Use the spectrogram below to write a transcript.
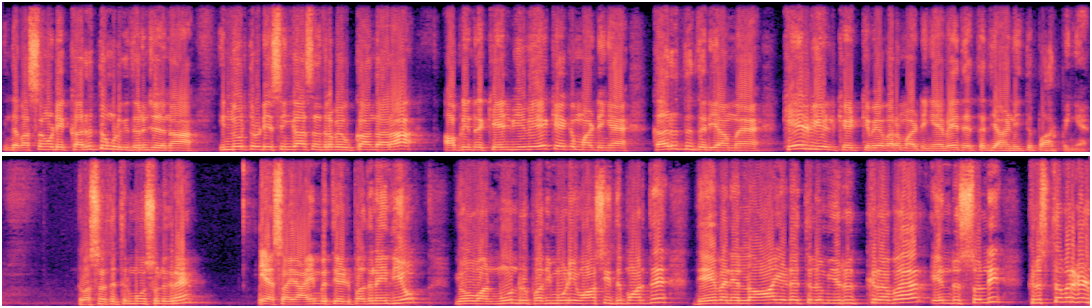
இந்த வசனுடைய கருத்து உங்களுக்கு தெரிஞ்சதுன்னா இன்னொருத்தருடைய சிங்காசனத்தில் போய் உட்கார்ந்தாரா? அப்படின்ற கேள்வியவே கேட்க மாட்டீங்க. கருத்து தெரியாம கேள்விகள் கேட்கவே வர மாட்டீங்க. வேதத்தை தியானித்து பார்ப்பீங்க. இந்த வசனத்தை திரும்பவும் சொல்லுகிறேன். ஏசாயா ஐம்பத்தி ஏழு பதினைந்தையும் யோவான் மூன்று பதிமூணையும் வாசித்து பார்த்து தேவன் எல்லா இடத்திலும் இருக்கிறவர் என்று சொல்லி கிறிஸ்தவர்கள்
